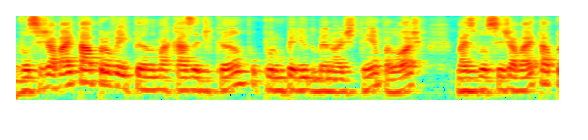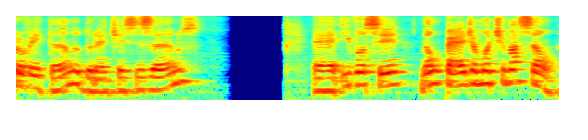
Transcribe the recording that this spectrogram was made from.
você já vai estar tá aproveitando uma casa de campo por um período menor de tempo, é lógico, mas você já vai estar tá aproveitando durante esses anos é, e você não perde a motivação.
